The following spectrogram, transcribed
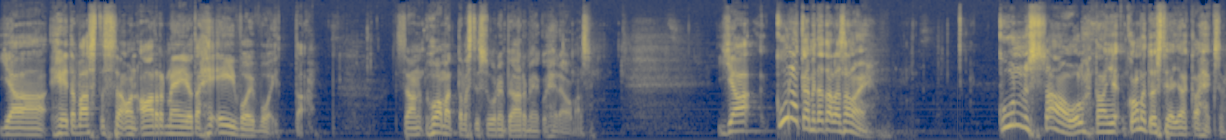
Ja heitä vastassa on armeija, jota he ei voi voittaa. Se on huomattavasti suurempi armeija kuin heidän omansa. Ja kuunnelkaa, mitä täällä sanoi. Kun Saul, tämä on 13 ja 8.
